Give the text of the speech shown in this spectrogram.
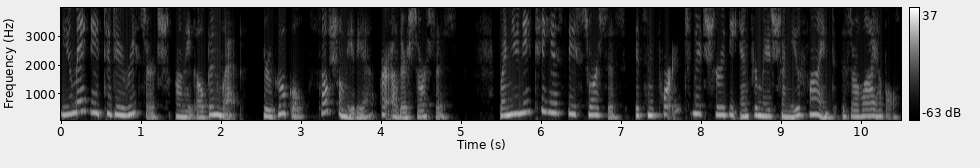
You may need to do research on the open web through Google, social media, or other sources. When you need to use these sources, it's important to make sure the information you find is reliable.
